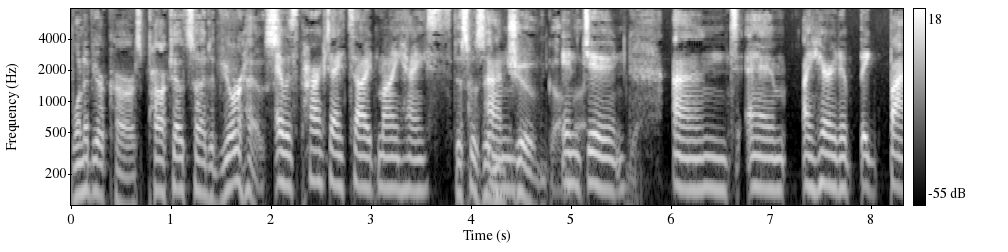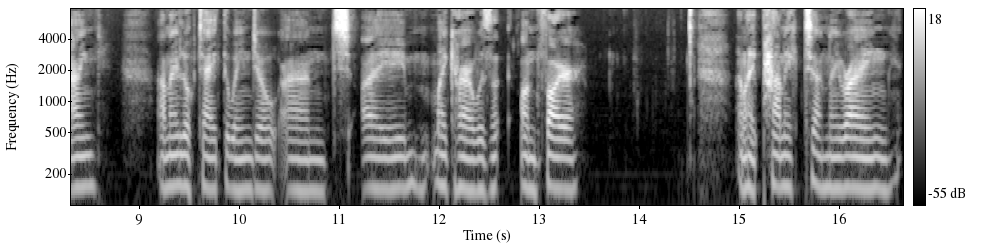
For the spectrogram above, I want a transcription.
one of your cars parked outside of your house. It was parked outside my house. This was in June gone In by. June, Yeah. and um, I heard a big bang, and I looked out the window, and I my car was on fire, and I panicked and I rang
